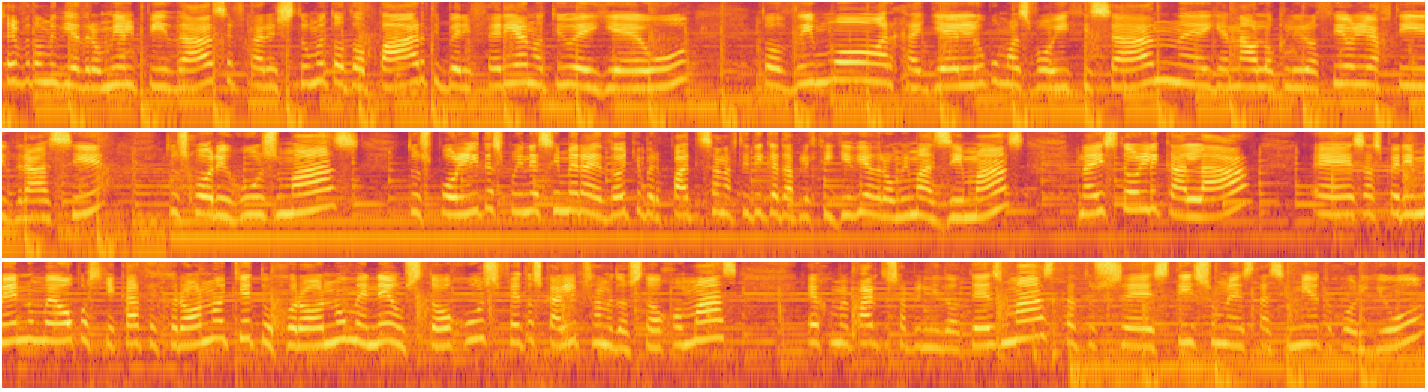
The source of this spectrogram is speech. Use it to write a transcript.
7η διαδρομή Ελπίδας. Ευχαριστούμε το ΔΟΠΑΡ, την Περιφέρεια Νοτιού Αιγαίου, το Δήμο Αρχαγγέλου που μας βοήθησαν ε, για να ολοκληρωθεί όλη αυτή η δράση, τους χορηγούς μας, τους πολίτες που είναι σήμερα εδώ και περπάτησαν αυτή την καταπληκτική διαδρομή μαζί μας. Να είστε όλοι καλά. Ε, σας περιμένουμε όπως και κάθε χρόνο και του χρόνου με νέους στόχους. Φέτος καλύψαμε το στόχο μας. Έχουμε πάρει τους απεινιδωτές μας, θα τους ε, στήσουμε στα σημεία του χωριού.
